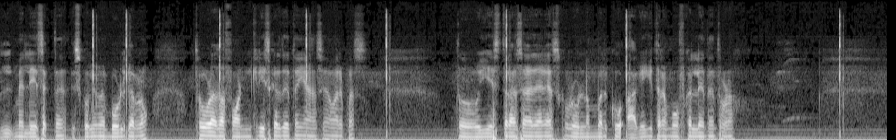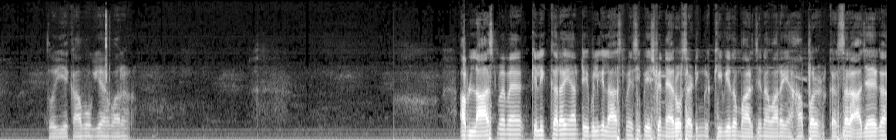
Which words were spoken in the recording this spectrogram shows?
में ले सकते हैं। इसको भी मैं बोल्ड कर रहा हूँ। थोड़ा सा फॉन्ट इंक्रीज कर देते हैं यहाँ से हमारे पास। तो ये इस तरह से आ जाएगा। इसको रोल नंबर को आगे की तरफ़ मूव कर लेते हैं थोड़ा। तो ये काम हो गया हमारा। अब लास्ट में मैं क्लिक करा यहाँ टेबल के लास्ट में इसी पेज पे नैरो सेटिंग रखी हुई है तो मार्जिन हमारा यहाँ पर कर्सर आ जाएगा।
